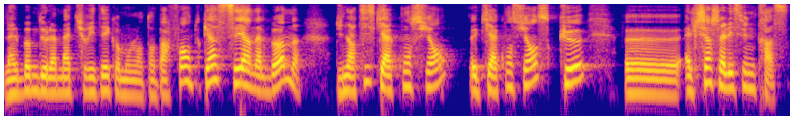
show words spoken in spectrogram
l'album de la maturité, comme on l'entend parfois, en tout cas, c'est un album d'une artiste qui a conscience, qui a conscience que elle cherche à laisser une trace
